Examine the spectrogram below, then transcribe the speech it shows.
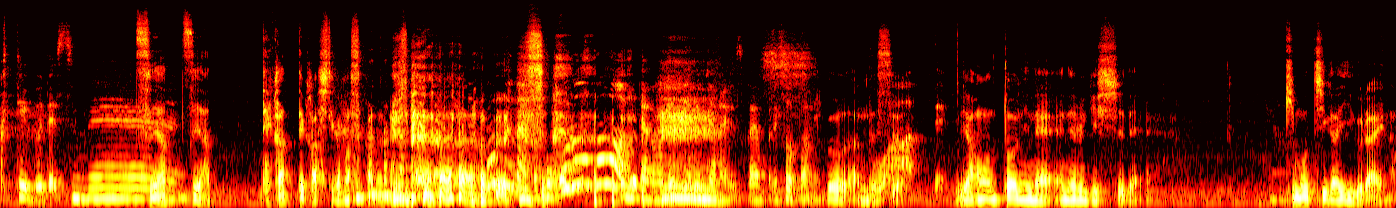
クティブですね。つやっつやテカテカしてますからね心のパワーみたいなのが出てるんじゃないですかやっぱり外に。そうなんですよ。いや本当にねエネルギッシュで気持ちがいいぐらいの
